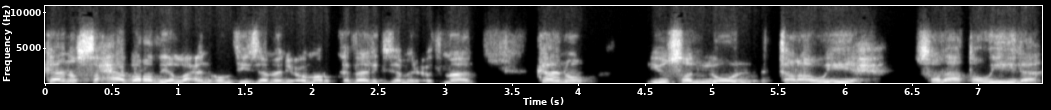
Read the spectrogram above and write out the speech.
كان الصحابة رضي الله عنهم في زمن عمر وكذلك زمن عثمان كانوا يصلون التراويح صلاة طويلة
